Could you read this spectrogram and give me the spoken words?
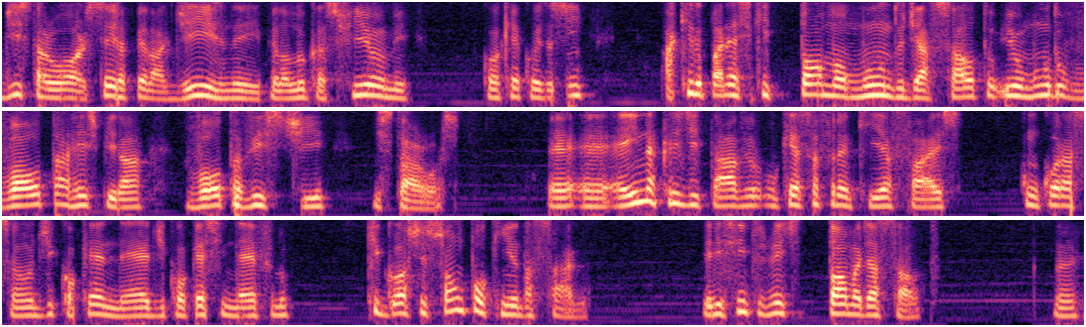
de Star Wars, seja pela Disney, pela Lucasfilm, qualquer coisa assim, aquilo parece que toma o mundo de assalto e o mundo volta a respirar, volta a vestir Star Wars. É, é, é inacreditável o que essa franquia faz com o coração de qualquer nerd, qualquer cinéfilo que goste só um pouquinho da saga. Ele simplesmente toma de assalto. Né?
